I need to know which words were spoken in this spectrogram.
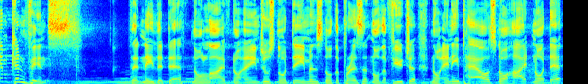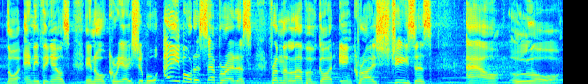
am convinced that neither death, nor life, nor angels, nor demons, nor the present, nor the future, nor any powers, nor height, nor depth, nor anything else in all creation will be able to separate us from the love of God in Christ Jesus our Lord.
